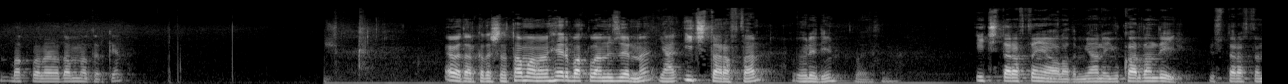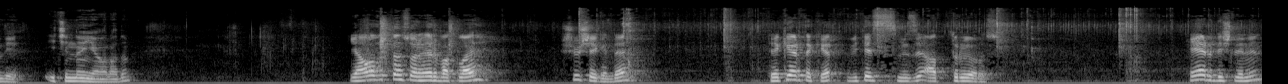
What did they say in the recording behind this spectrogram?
Baklalara damlatırken. Evet arkadaşlar tamamen her baklanın üzerine yani iç taraftan öyle diyeyim. İç taraftan yağladım. Yani yukarıdan değil. Üst taraftan değil. İçinden yağladım. Yağladıktan sonra her baklayı şu şekilde teker teker vitesimizi attırıyoruz. Her dişlinin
